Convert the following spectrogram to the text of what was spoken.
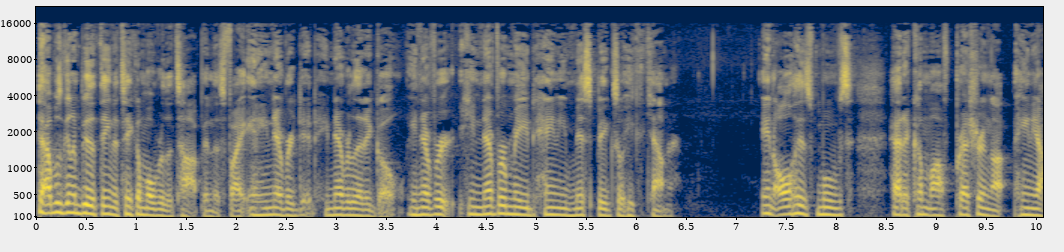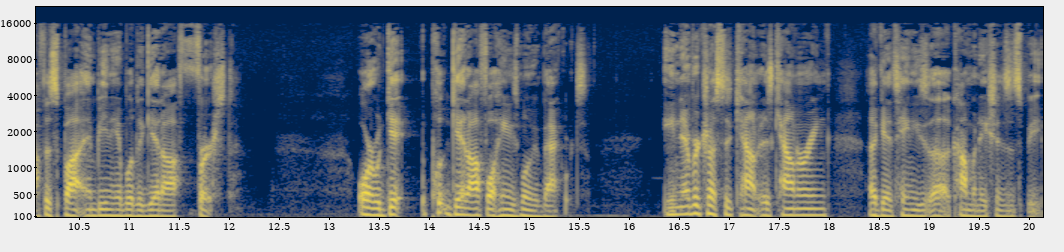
that was going to be the thing to take him over the top in this fight, and he never did. He never let it go. He never. He never made Haney miss big so he could counter. And all his moves had to come off pressuring Haney off his spot and being able to get off first, or get put get off while Haney's moving backwards. He never trusted count his countering against Haney's uh, combinations and speed,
